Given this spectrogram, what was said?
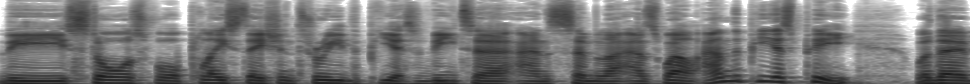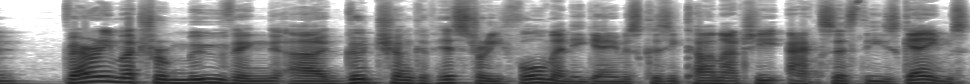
the stores for PlayStation 3, the PS Vita, and similar as well, and the PSP, where they're very much removing a good chunk of history for many games because you can't actually access these games.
